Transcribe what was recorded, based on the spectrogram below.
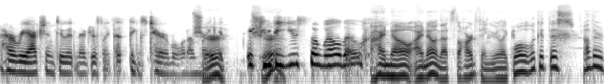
her reaction to it, and they're just like, "That thing's terrible." And I'm Sure, like, "It, it can be used so well, though." I know, I know. That's the hard thing. You're like, well, look at this other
